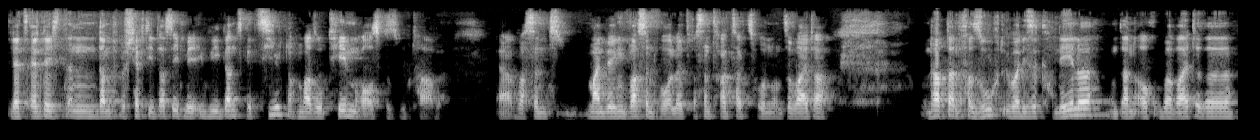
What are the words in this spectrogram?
letztendlich dann damit beschäftigt, dass ich mir irgendwie ganz gezielt nochmal so Themen rausgesucht habe. Ja, was sind, meinetwegen, was sind Wallets, was sind Transaktionen und so weiter. Und habe dann versucht, über diese Kanäle und dann auch über weitere,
